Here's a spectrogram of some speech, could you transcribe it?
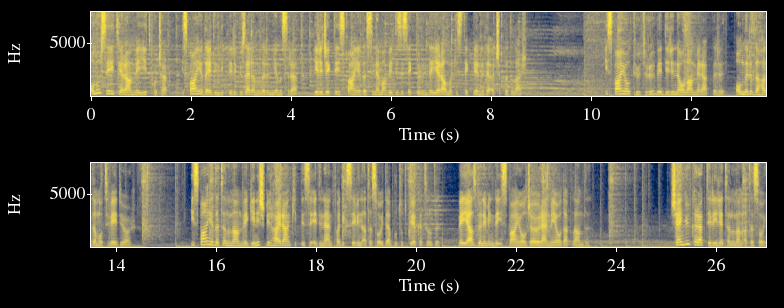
Onur Seyit Yaran ve Yiğit Koçak, İspanya'da edindikleri güzel anıların yanı sıra, gelecekte İspanya'da sinema ve dizi sektöründe yer almak isteklerini de açıkladılar. İspanyol kültürü ve diline olan merakları, onları daha da motive ediyor. İspanya'da tanınan ve geniş bir hayran kitlesi edinen Fadik Sevin Atasoy da bu tutkuya katıldı ve yaz döneminde İspanyolca öğrenmeye odaklandı. Şengül karakteriyle tanınan Atasoy,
